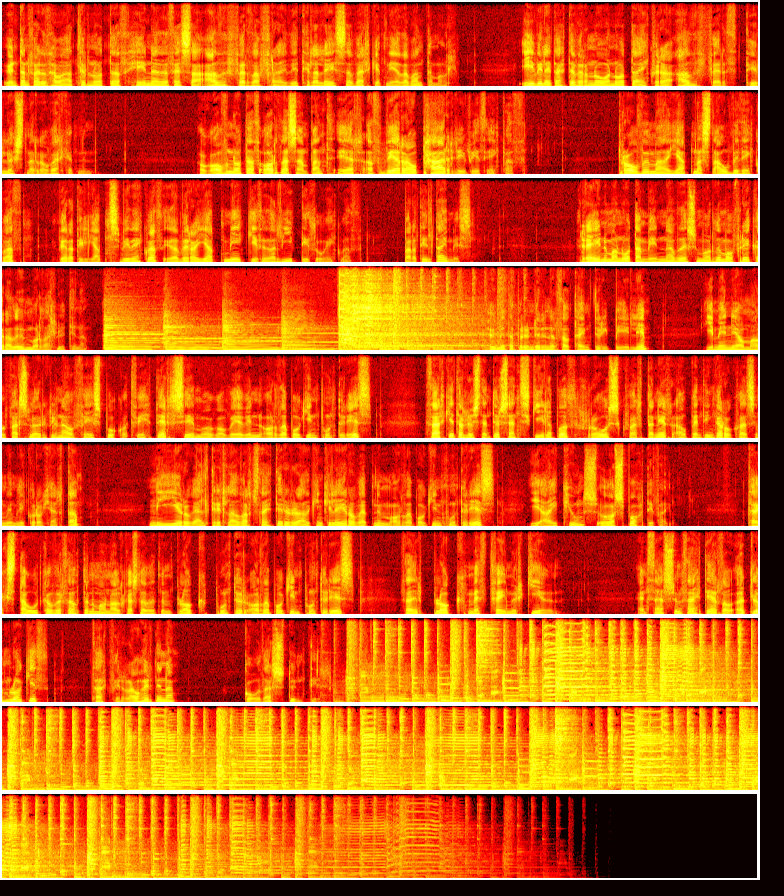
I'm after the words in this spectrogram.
Undanfærið hafa allir notað hina eða þessa aðferðafræði til að leysa verkefni eða vandamál. Yfirleitt ætti að vera nóg að nota einhverja aðferð til lausnar á verkefnum. Og ofnotað orðasamband er að vera á pari við einhvað. Prófum að jafnast á við einhvað, vera til jafns við einhvað eða vera jafn mikið eða lítið og einhvað. Bara til dæmis. Reynum að nota minna af þessum orðum og frekar að umorða hlutina. Hugmyndabrunnurinn er þá tæmdur í byli. Ég minni á málfarslaugluna á Facebook og Twitter sem og á vefin orðabókin.is. Þar geta hlustendur sendt skilaboð, rós, kvartanir, ábendingar og hvað sem þeim líkur á hjarta. Nýjir og eldri hlaðvarpstættir eru aðgengilegir á vefnum orðabókin.is, í iTunes og á Spotify. Tekstaútgáfur þáttanum á nálgastöðunum blog.orðabókin.is Það er blogg með tveimur gefum. En þessum þætti er þá öllum lokið. Takk fyrir áhengina. Góðar stundir.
